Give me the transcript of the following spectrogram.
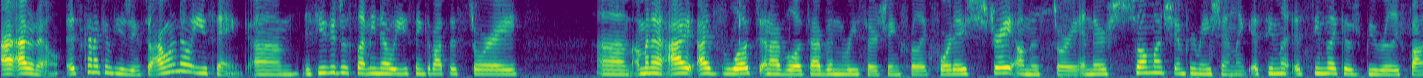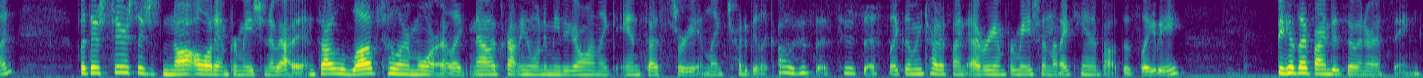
I, I don't know it's kind of confusing so i want to know what you think um, if you could just let me know what you think about this story um, i'm gonna I, i've looked and i've looked i've been researching for like four days straight on this story and there's so much information like it seemed like it seemed like it would be really fun but there's seriously just not a lot of information about it. And so I would love to learn more. Like now it's got me wanting me to go on like ancestry and like try to be like, "Oh, who's this? Who's this?" Like let me try to find every information that I can about this lady because I find it so interesting.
